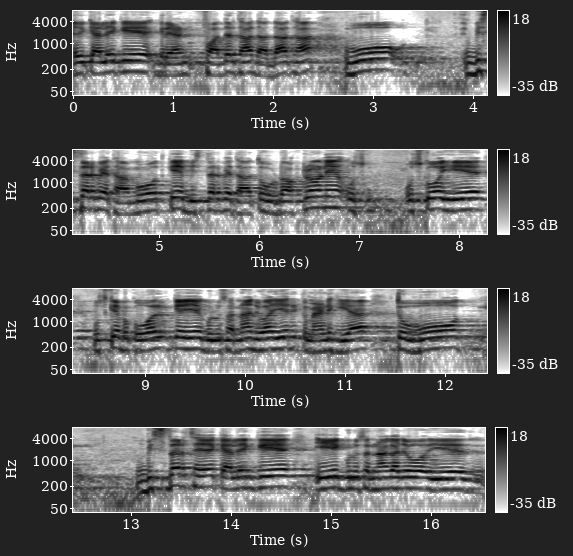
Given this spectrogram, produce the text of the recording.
कह लें कि ग्रैंड फादर था, दादा था, वो बिस्तर पे था, मौत के बिस्तर पे था तो डॉक्टरों ने उस, उसको ये, उसके बकौल के ये ग्लूसरना जो है, ये रिकमेंड किया तो वो बिस्तर से कह लें कि एक ग्लूसरना का जो ये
